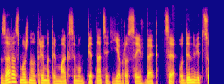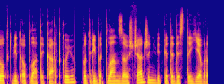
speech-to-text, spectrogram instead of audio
зараз можна отримати максимум 15 євро сейфбек. Це 1% від оплати карткою. Потрібен план заощаджень від 50 євро.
